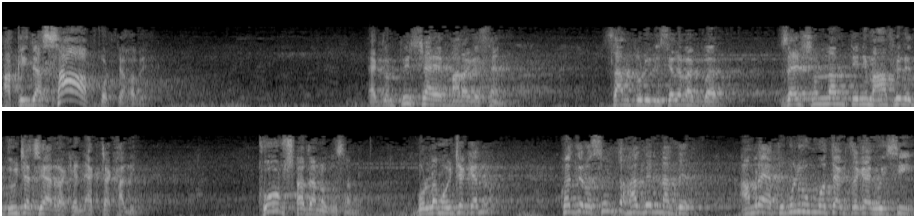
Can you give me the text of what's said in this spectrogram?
আকিদা সাফ করতে হবে। একজন পীর সাহেব মারা গেছেন। সামপুরি গেছিলাম একবার। যাই শুনলাম তিনি মাহফিলে দুইটা চেয়ার রাখেন, একটা খালি। খুব সাজানো গোছানো। বললাম, ওইটা কেন? কয়েছে রসুল তো হাজের নাজের। আমরা এতগুলি উম্মত এক জায়গায় হয়েছি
